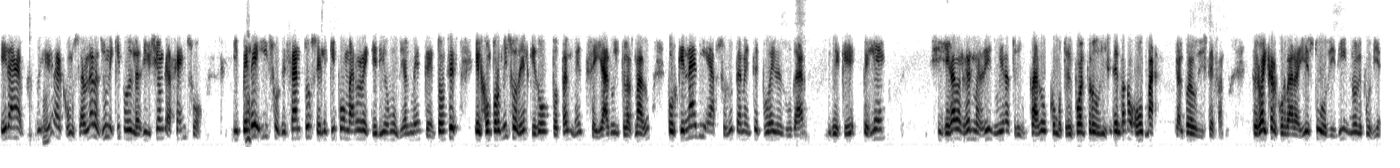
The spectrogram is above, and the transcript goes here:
era, era como si hablaras de un equipo de la división de ascenso. Y Pelé hizo de Santos el equipo más requerido mundialmente. Entonces, el compromiso de él quedó totalmente sellado y plasmado, porque nadie absolutamente puede dudar de que Pelé, si llegaba al Real Madrid, hubiera triunfado como triunfó Alfredo Di Stefano o más que Alfredo Di Stefano. Pero hay que recordar, ahí estuvo Didi, no le fue bien.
